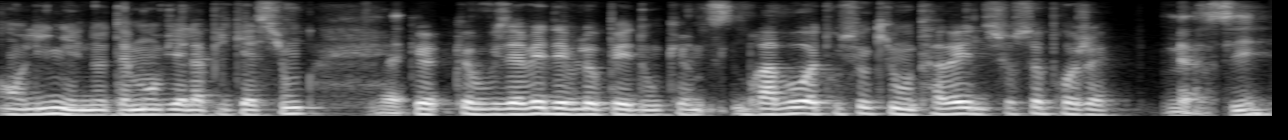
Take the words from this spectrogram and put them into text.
en ligne, et notamment via l'application que, que, vous avez développée. Donc, bravo à tous ceux qui ont travaillé sur ce projet. Merci.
